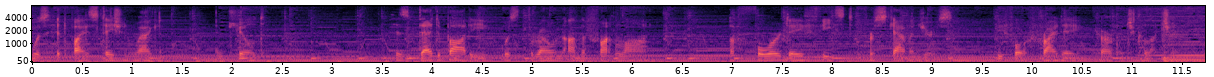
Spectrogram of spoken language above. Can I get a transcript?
was hit by a station wagon and killed. His dead body was thrown on the front lawn, a four day feast for scavengers before Friday garbage collection.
